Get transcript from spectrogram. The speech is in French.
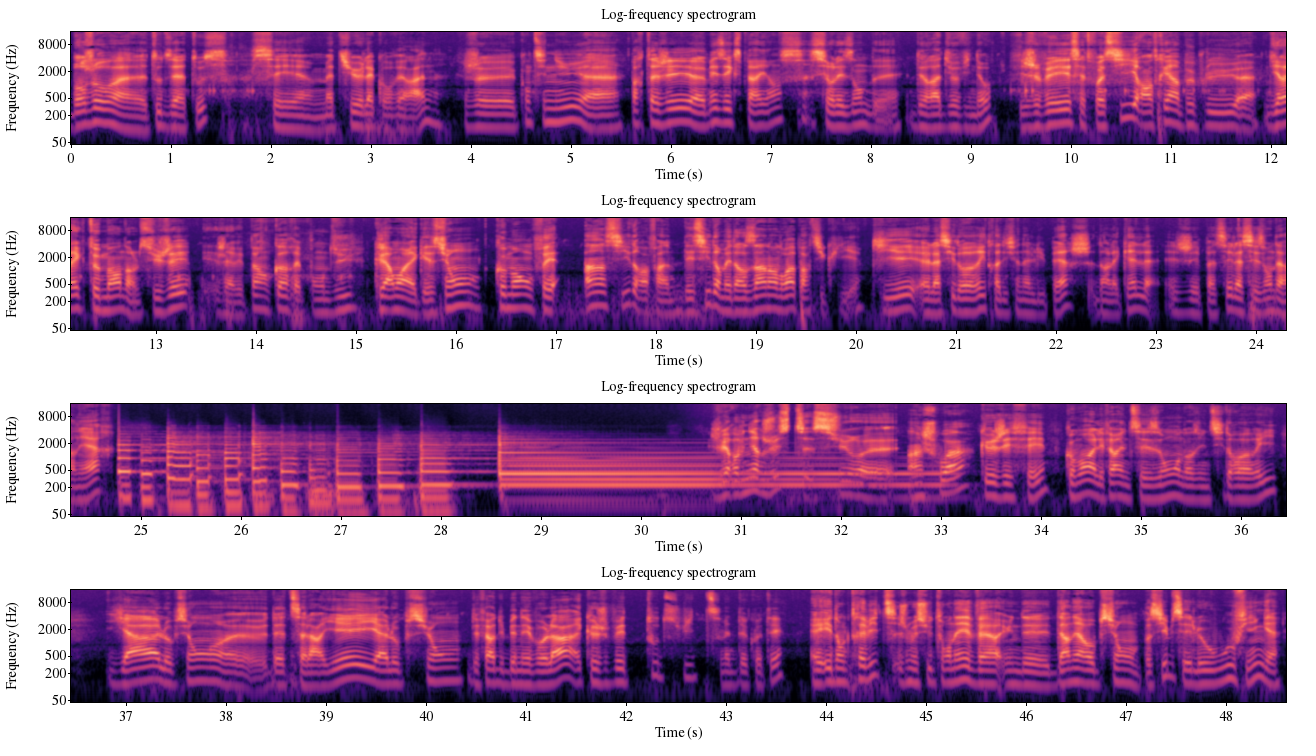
Bonjour à toutes et à tous, c'est euh, Mathieu Lacourvérane. Je continue à partager euh, mes expériences sur les ondes de Radio Vino. Je vais cette fois-ci rentrer un peu plus euh, directement dans le sujet. J'avais pas encore répondu clairement à la question comment on fait un cidre, enfin des cidres, mais dans un endroit particulier, qui est la cidrerie traditionnelle du Perche, dans laquelle j'ai passé la saison dernière. Revenir juste sur euh, un choix que j'ai fait. Comment aller faire une saison dans une cidrerie il y a l'option euh, d'être salarié, il y a l'option de faire du bénévolat que je vais tout de suite mettre de côté. Et, donc très vite, je me suis tourné vers une des dernières options possibles, c'est le woofing,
